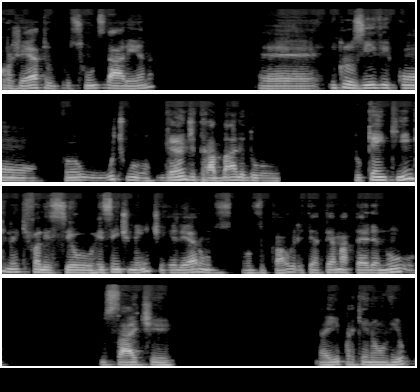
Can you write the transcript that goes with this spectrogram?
projeto, para os fundos da Arena. É, inclusive com foi o último grande trabalho do, do Ken King, né, que faleceu recentemente. Ele era um dos donos do Calgary, tem até matéria no, no site aí, para quem não viu.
